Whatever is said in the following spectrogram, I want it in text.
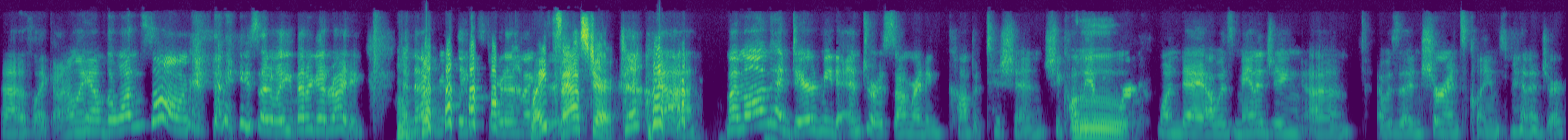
And I was like, I only have the one song. And he said, Well, you better get writing. And that really started my Write faster. yeah. My mom had dared me to enter a songwriting competition. She called me up work one day. I was managing, um, I was the insurance claims manager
